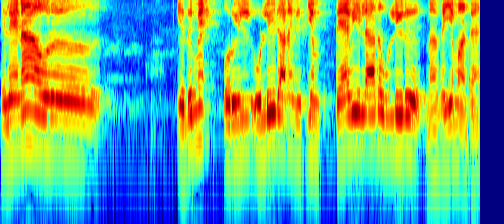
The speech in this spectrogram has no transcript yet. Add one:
இல்லைன்னா ஒரு எதுவுமே ஒரு இல் உள்ளீடான விஷயம் தேவையில்லாத உள்ளீடு நான் செய்ய மாட்டேன்.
